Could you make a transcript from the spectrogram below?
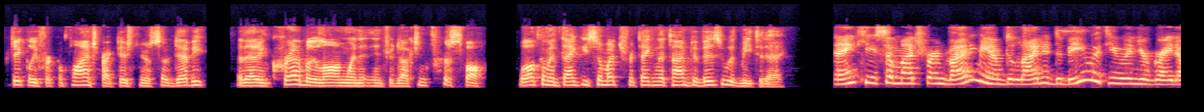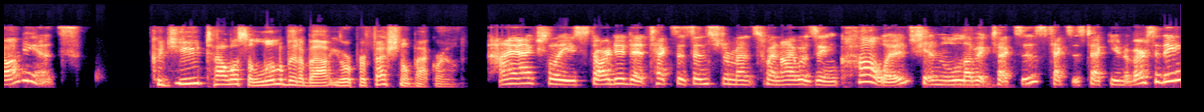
particularly for compliance practitioners. So, Debbie, that incredibly long winded introduction, first of all, welcome and thank you so much for taking the time to visit with me today. Thank you so much for inviting me. I'm delighted to be with you and your great audience. Could you tell us a little bit about your professional background? I actually started at Texas Instruments when I was in college in Lubbock, Texas, Texas Tech University.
